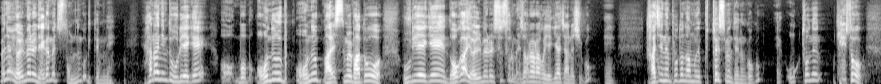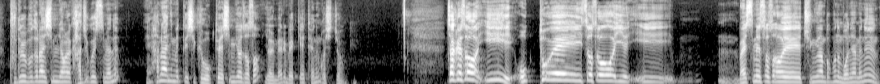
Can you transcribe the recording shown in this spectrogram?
왜냐하면 열매를 내가 맺을 수 없는 거기 때문에 하나님도 우리에게 어, 뭐 어느 어느 말씀을 봐도 우리에게 너가 열매를 스스로 맺어라라고 얘기하지 않으시고 예, 가지는 포도나무에 붙어 있으면 되는 거고 예, 옥토는 계속 부들부들한 심령을 가지고 있으면은 예, 하나님의 뜻이 그 옥토에 심겨져서 열매를 맺게 되는 것이죠. 자 그래서 이 옥토에 있어서 이, 이 음, 말씀에 있어서의 중요한 부분은 뭐냐면은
